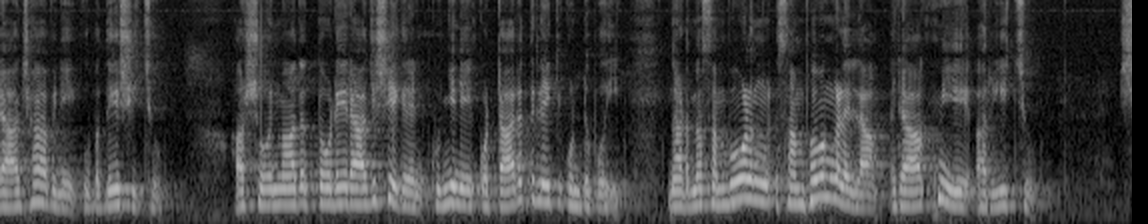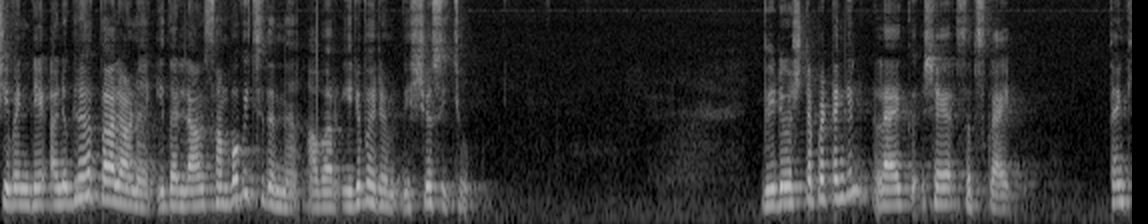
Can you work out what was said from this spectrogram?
രാജാവിനെ ഉപദേശിച്ചു. ഹർഷോന്മാദത്തോടെ രാജശേഖരൻ കുഞ്ഞിനെ കൊട്ടാരത്തിലേക്ക് കൊണ്ടുപോയി. നടന്ന സംഭവങ്ങൾ സംഭവങ്ങളെല്ലാം രാജ്ഞിയെ അറിയിച്ചു. ശിവന്റെ അനുഗ്രഹത്താലാണ് ഇതെല്ലാം സംഭവിച്ചതെന്ന് അവർ ഇരുവരും വിശ്വസിച്ചു. വീഡിയോ ഇഷ്ടപ്പെട്ടെങ്കിൽ ലൈക്ക് ഷെയർ സബ്സ്ക്രൈബ്. താങ്ക്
